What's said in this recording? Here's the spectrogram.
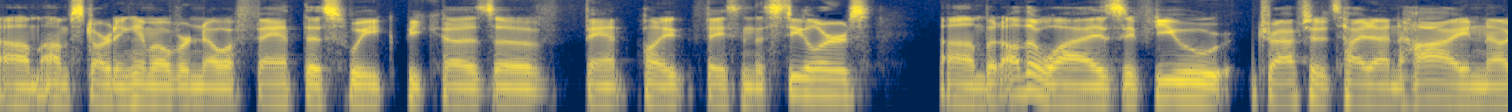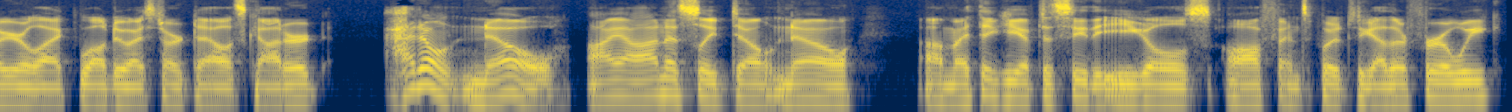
Um, I'm starting him over Noah Fant this week because of Fant play, facing the Steelers. Um, but otherwise, if you drafted a tight end high, and now you're like, well, do I start Dallas Goedert? I don't know. I honestly don't know. Um, I think you have to see the Eagles offense put it together for a week.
